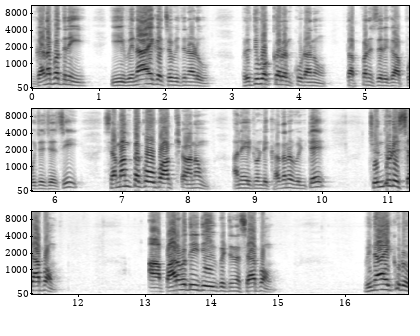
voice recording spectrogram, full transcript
గణపతిని ఈ వినాయక చవితి నాడు ప్రతి ఒక్కరం కూడాను తప్పనిసరిగా పూజ చేసి శమంతకోపాఖ్యానం అనేటువంటి కథను వింటే చంద్రుడి శాపం ఆ పార్వతీదేవి పెట్టిన శాపం వినాయకుడు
